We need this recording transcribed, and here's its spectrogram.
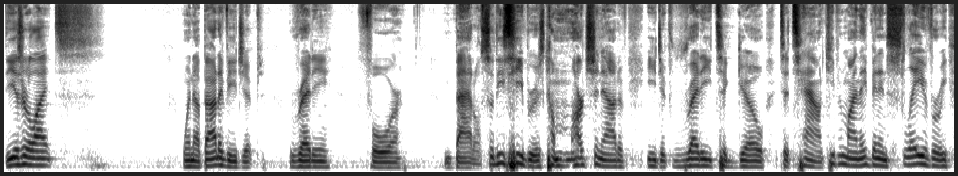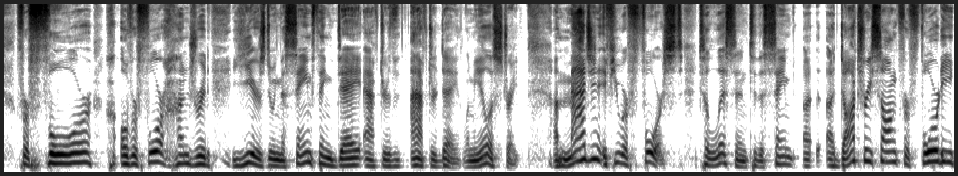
The Israelites went up out of Egypt ready for battle. So these Hebrews come marching out of Egypt ready to go to town. Keep in mind they've been in slavery for 4 over 400 years doing the same thing day after after day. Let me illustrate. Imagine if you were forced to listen to the same uh, adultery song for 40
